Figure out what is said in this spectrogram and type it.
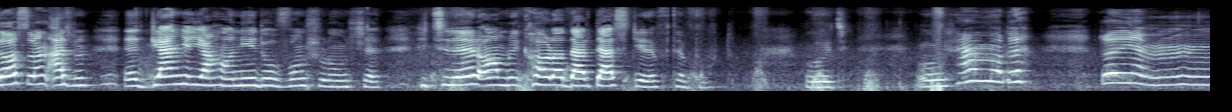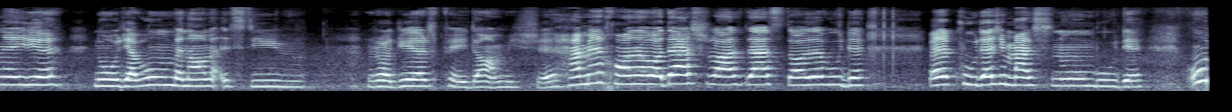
داستان از جنگ جهانی دوم شروع میشه. هیتلر آمریکا را در دست گرفته بود. بود هم موقع یه نوجوان به نام استیو راجرز پیدا میشه. همه خانوادهش را از دست داده بوده. و کودک مصنوم بوده. اون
